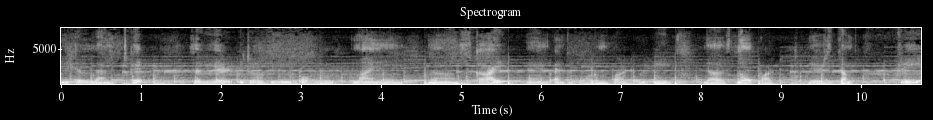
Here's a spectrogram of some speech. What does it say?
little landscape. So here it will be all my uh, sky and at the bottom part will be the snow part. Here's some tree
